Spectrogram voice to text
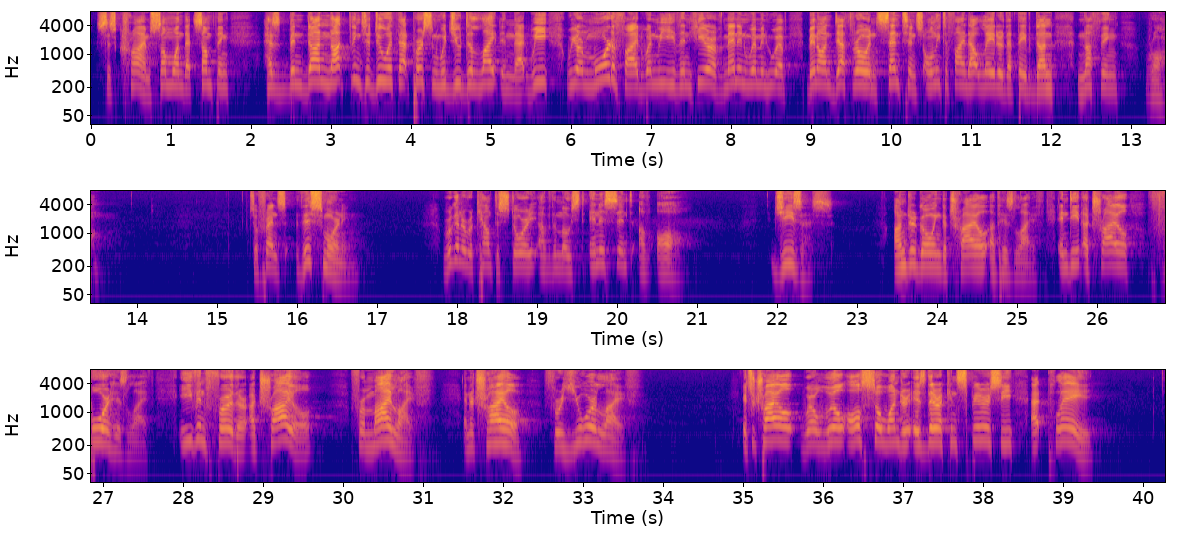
says crime, someone that something has been done, nothing to do with that person. Would you delight in that? We, we are mortified when we even hear of men and women who have been on death row and sentenced only to find out later that they've done nothing wrong. So, friends, this morning, we're going to recount the story of the most innocent of all Jesus undergoing the trial of his life. Indeed, a trial for his life. Even further, a trial for my life and a trial for your life. It's a trial where we'll also wonder is there a conspiracy at play?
